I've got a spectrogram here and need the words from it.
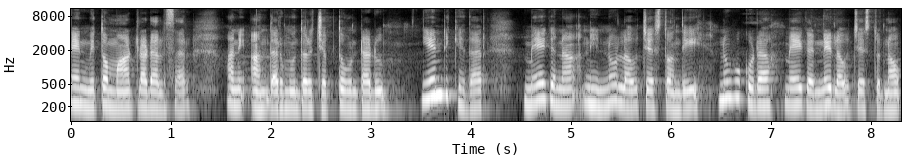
నేను మీతో మాట్లాడాలి సార్ అని అందరి ముందర చెప్తూ ఉంటాడు. ఏంటి కేదార్? మేఘన నిన్ను లవ్ చేస్తోంది. నువ్వు కూడా మేఘన్ని లవ్ చేస్తున్నావు.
